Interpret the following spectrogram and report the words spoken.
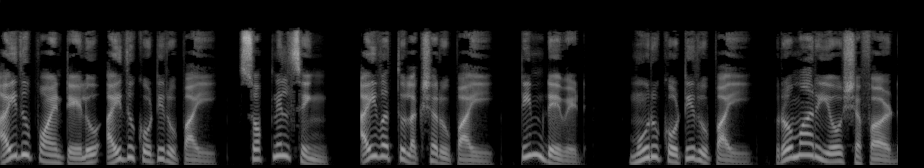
ಐದು ಪಾಯಿಂಟ್ ಏಳು ಐದು ಕೋಟಿ ರೂಪಾಯಿ. ಸ್ವಪ್ನಿಲ್ ಸಿಂಗ್, ಐವತ್ತು ಲಕ್ಷ ರೂಪಾಯಿ. ಟಿಮ್ ಡೇವಿಡ್, ಮೂರು ಕೋಟಿ ರೂಪಾಯಿ. ರೊಮಾರಿಯೋ ಶೆಫರ್ಡ್,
